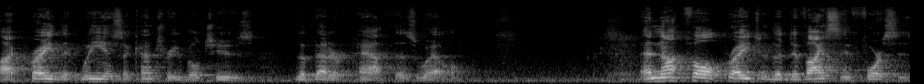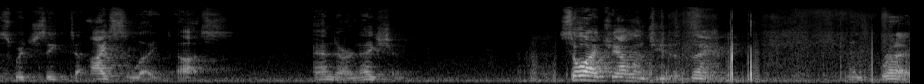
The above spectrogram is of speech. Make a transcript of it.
I pray that we as a country will choose the better path as well and not fall prey to the divisive forces which seek to isolate us and our nation. So I challenge you to think and pray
